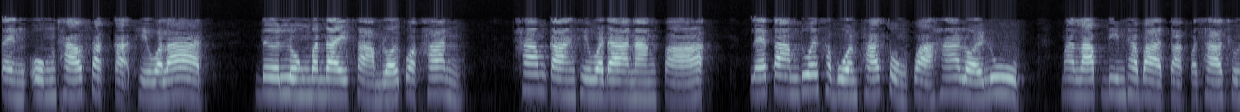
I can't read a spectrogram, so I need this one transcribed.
แต่งองค์เท้าสักกะเทวราช เดินลงบันไดสามร้อยกว่าขั้น ท่ามกลางเทวดานางฟ้า และตามด้วยขบวนพระสงฆ์กว่าห้าร้อยรูป มารับบิณฑบาตจากประชาชน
